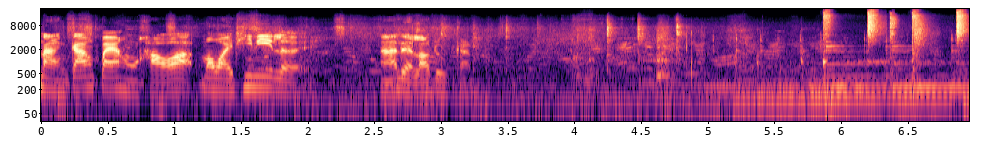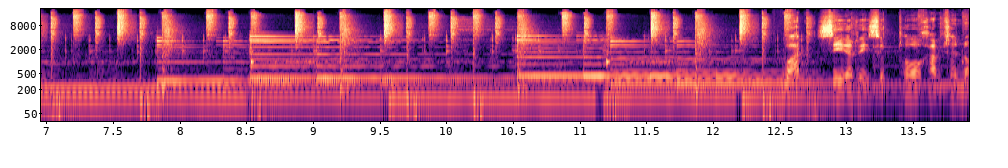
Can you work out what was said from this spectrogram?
หนังกลางแปลงของเขาอะมาไว้ที่นี่เลยนะเดี๋ยวเราดูกัน วัดสิริสุทโธคำชะโน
